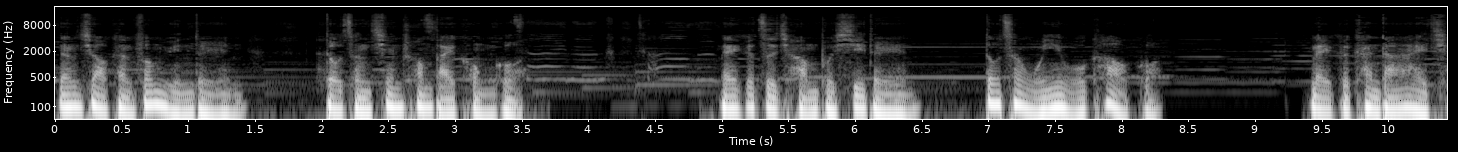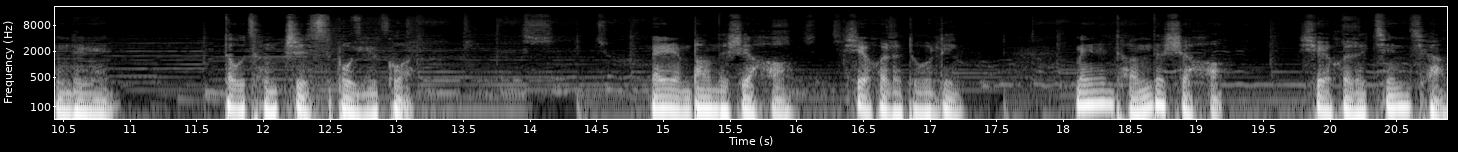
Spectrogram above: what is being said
能笑看风云的人，都曾千疮百孔过。每个自强不息的人，都曾无依无靠过；每个看淡爱情的人，都曾至死不渝过。没人帮的时候，学会了独立；没人疼的时候，学会了坚强。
